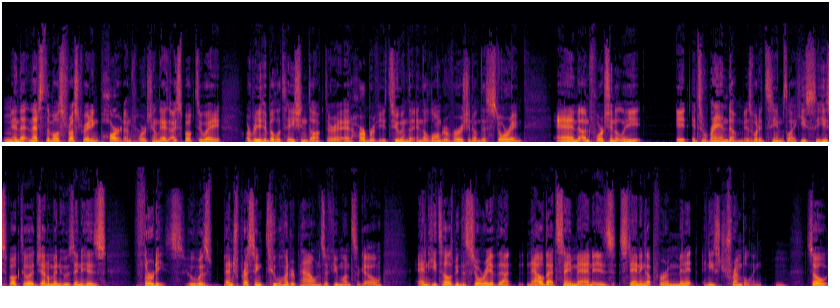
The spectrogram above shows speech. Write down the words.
and, that, and that's the most frustrating part. Unfortunately, I, I spoke to a, a rehabilitation doctor at Harborview too in the in the longer version of this story, and unfortunately, it, it's random, is what it seems like. He he spoke to a gentleman who's in his 30s who was bench pressing 200 pounds a few months ago. And he tells me the story of that. Now that same man is standing up for a minute and he's trembling. Mm. So,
